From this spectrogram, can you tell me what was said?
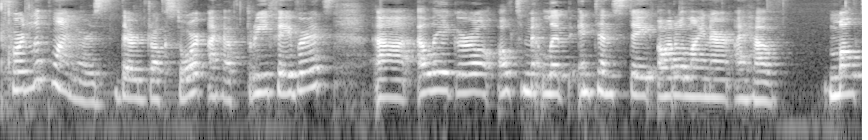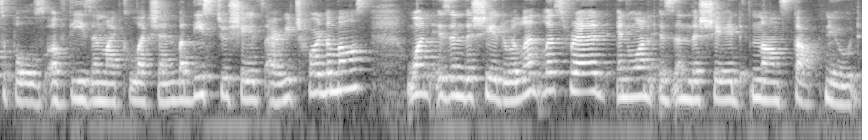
For lip liners, they're drugstore. I have three favorites. Uh, LA Girl Ultimate Lip Intense Stay Auto Liner. I have multiples of these in my collection, but these two shades I reach for the most. One is in the shade Relentless Red and one is in the shade Nonstop Nude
